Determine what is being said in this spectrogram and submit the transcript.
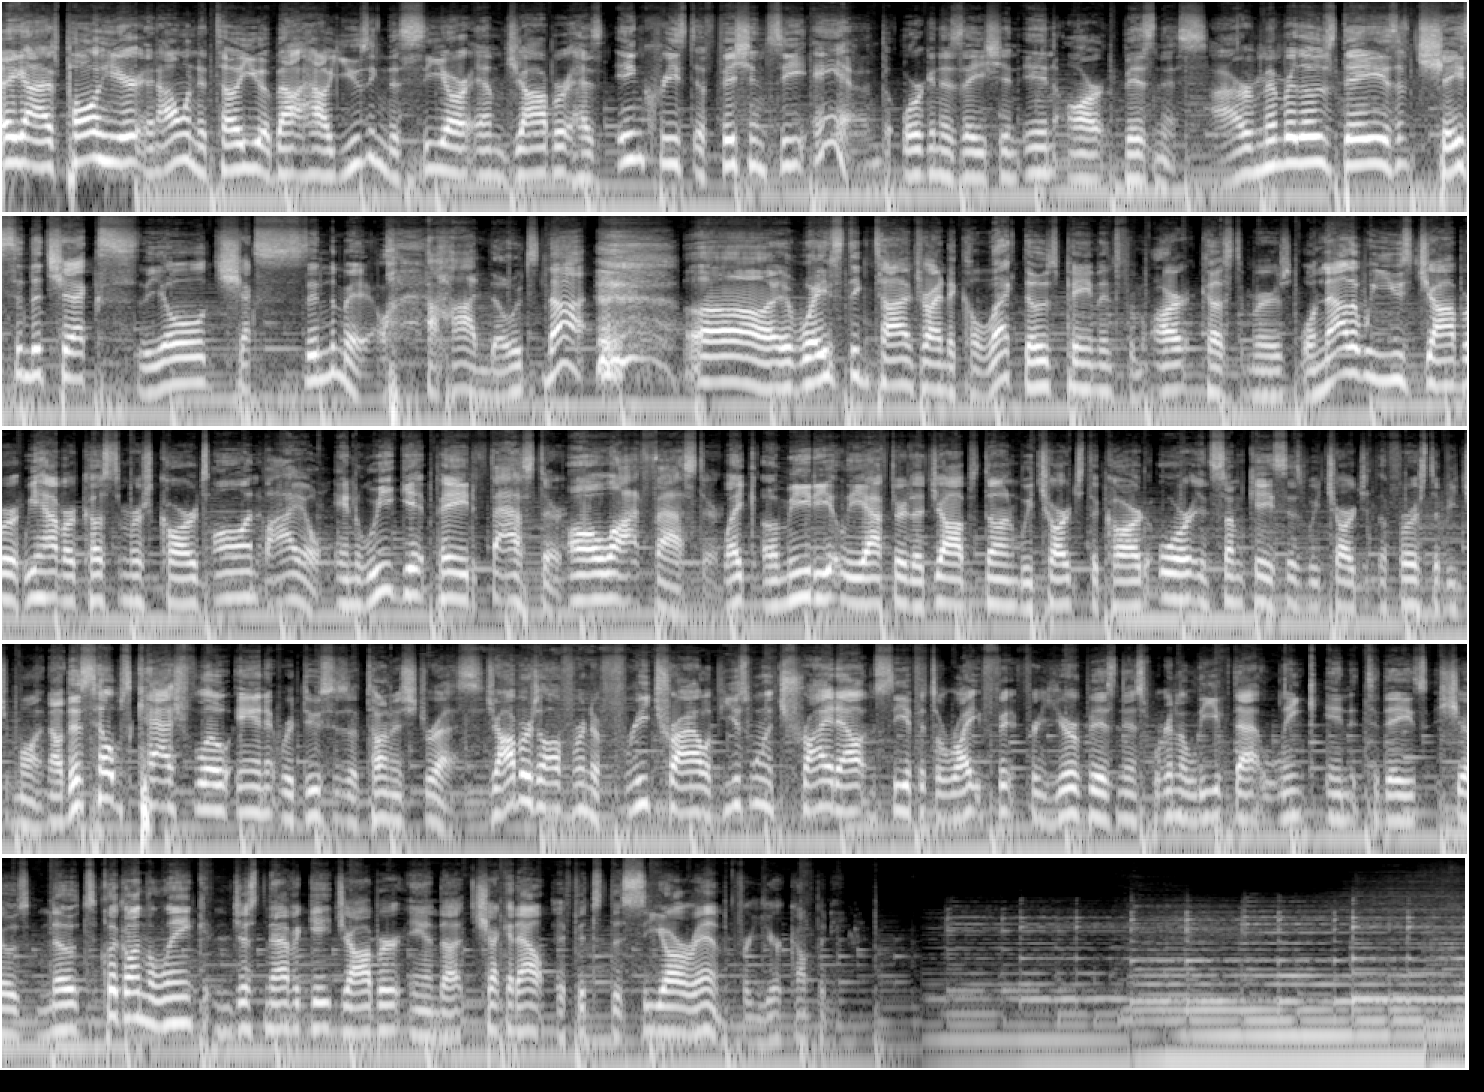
Hey guys, Paul here, and I want to tell you about how using the CRM Jobber has increased efficiency and organization in our business. I remember those days of chasing the checks, the old checks in the mail. Haha, no, it's not. Oh, and wasting time trying to collect those payments from our customers. Well, now that we use Jobber, we have our customers' cards on file, and we get paid faster, a lot faster. Like immediately after the job's done, we charge the card, or in some cases, we charge it the first of each month. Now, this this helps cash flow and it reduces a ton of stress. Jobber's offering a free trial. If you just want to try it out and see if it's a right fit for your business, we're going to leave that link in today's show's notes. Click on the link and just navigate Jobber and uh, check it out if it's the CRM for your company.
